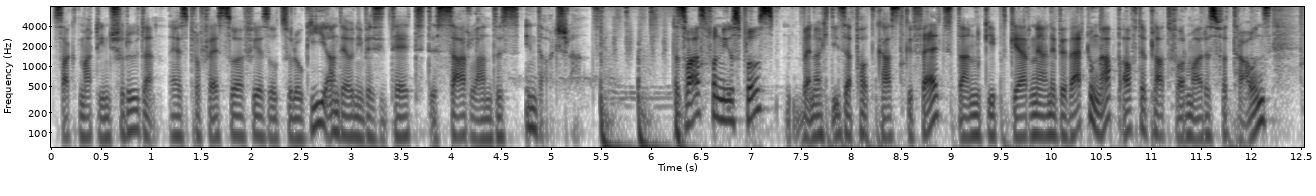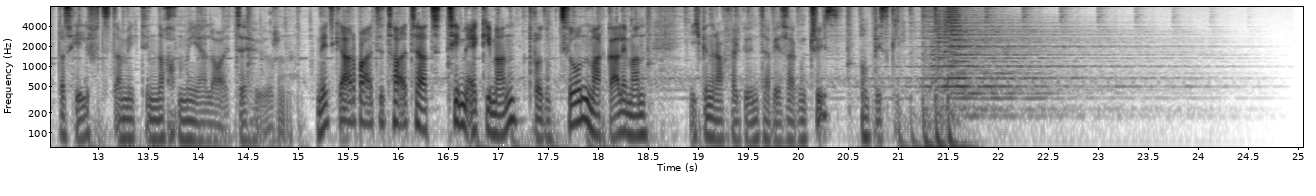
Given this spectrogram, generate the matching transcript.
sagt Martin Schröder. Er ist Professor für Soziologie an der Universität des Saarlandes in Deutschland. Das war's von News Plus. Wenn euch dieser Podcast gefällt, dann gebt gerne eine Bewertung ab auf der Plattform eures Vertrauens. Das hilft, damit ihn noch mehr Leute hören. Mitgearbeitet heute hat Tim Eckimann, Produktion Marc Allemann. Ich bin Raphael Günther. Wir sagen Tschüss und bis gleich.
